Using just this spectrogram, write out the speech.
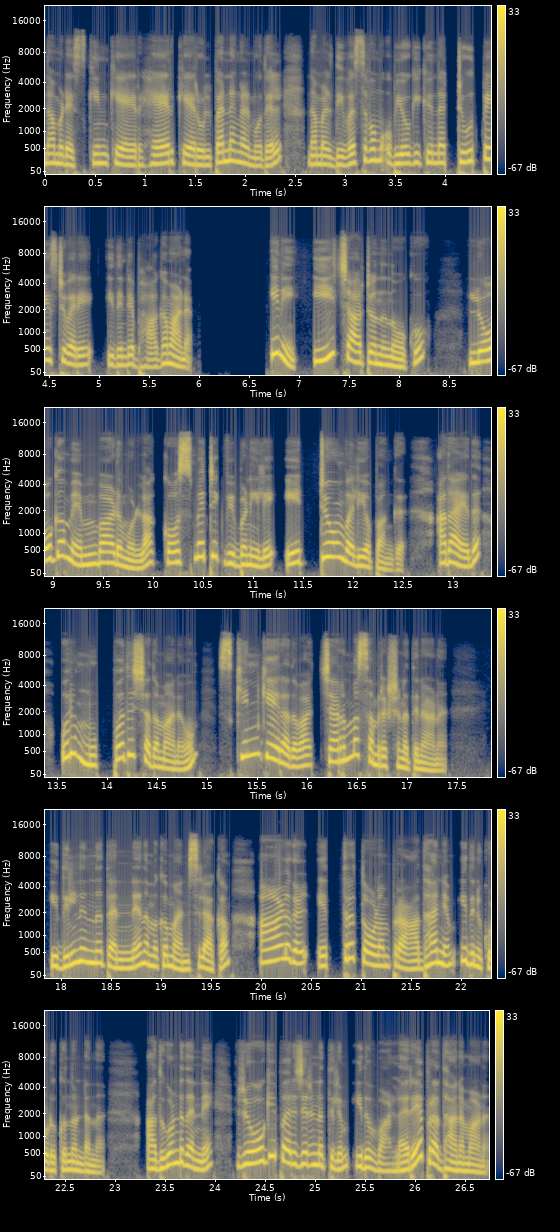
നമ്മുടെ സ്കിൻ കെയർ ഹെയർ കെയർ ഉൽപ്പന്നങ്ങൾ മുതൽ നമ്മൾ ദിവസവും ഉപയോഗിക്കുന്ന ടൂത്ത് പേസ്റ്റ് വരെ ഇതിന്റെ ഭാഗമാണ്. ഇനി ഈ ചാർട്ടൊന്ന് നോക്കൂ. ലോകമെമ്പാടുമുള്ള കോസ്മെറ്റിക് വിപണിയിലെ ഏറ്റവും വലിയ പങ്ക് അതായത് ഒരു മുപ്പത് ശതമാനവും സ്കിൻ കെയർ അഥവാ ചർമ്മ സംരക്ഷണത്തിനാണ് ഇതിൽ നിന്ന് തന്നെ നമുക്ക് മനസ്സിലാക്കാം ആളുകൾ എത്രത്തോളം പ്രാധാന്യം ഇതിന് കൊടുക്കുന്നുണ്ടെന്ന്. അതുകൊണ്ട് തന്നെ രോഗിപരിചരണത്തിലും ഇത് വളരെ പ്രധാനമാണ്.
